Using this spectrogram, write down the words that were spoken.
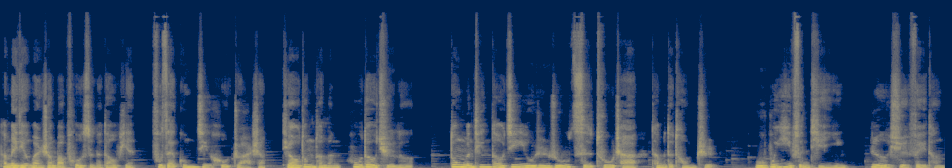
他每天晚上把破损的刀片附在公鸡后爪上，挑动它们互斗取乐。动物们听到竟有人如此屠杀他们的同志，无不义愤填膺，热血沸腾。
